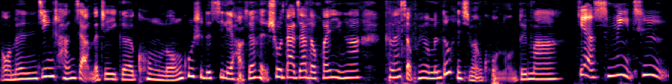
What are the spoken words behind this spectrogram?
我们经常讲的这个恐龙故事的系列好像很受大家的欢迎啊！看来小朋友们都很喜欢恐龙，对吗 Yes, me too.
